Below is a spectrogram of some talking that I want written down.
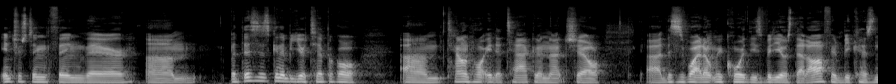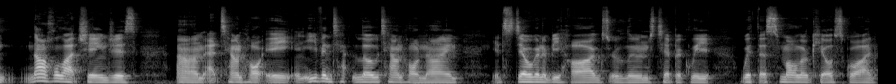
Interesting thing there. Um, but this is going to be your typical um, Town Hall 8 attack in a nutshell. Uh, this is why I don't record these videos that often because not a whole lot changes um, at Town Hall 8 and even low Town Hall 9. It's still going to be hogs or loons typically with a smaller kill squad.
